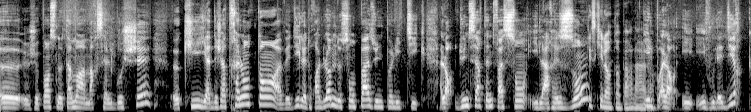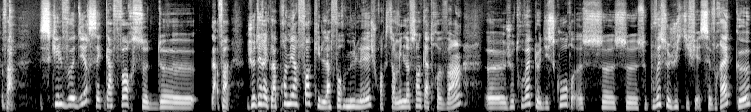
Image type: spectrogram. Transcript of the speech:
Euh, je pense notamment à Marcel Gauchet, euh, qui, il y a déjà très longtemps, avait dit les droits de l'homme ne sont pas une politique. Alors, d'une certaine façon, il a raison. Qu'est-ce qu'il entend par là Alors, il, il, voulait dire, enfin, ce qu'il veut dire, c'est qu'à force de enfin, je dirais que la première fois qu'il l'a formulé, je crois que c'est en 1980, je trouvais que le discours se, pouvait se justifier. C'est vrai que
